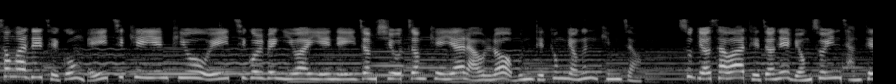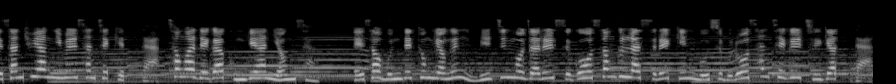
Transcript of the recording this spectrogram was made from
청와대 제공 hknpoh-eyna.co.kr 아울러 문 대통령은 김정 숙 여사와 대전의 명소인 장태산 휴양림을 산책했다. 청와대가 공개한 영상에서 문 대통령은 밀짚 모자를 쓰고 선글라스를 낀 모습으로 산책을 즐겼다.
